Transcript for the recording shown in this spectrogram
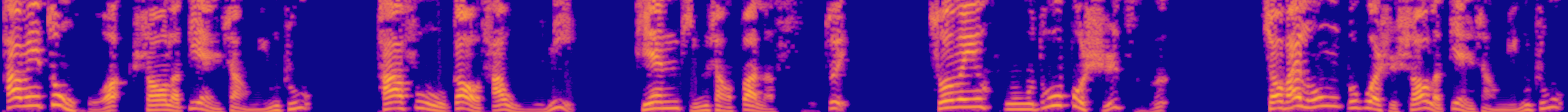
他为纵火烧了殿上明珠，他父告他忤逆，天庭上犯了死罪。所谓虎毒不食子，小白龙不过是烧了殿上明珠。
